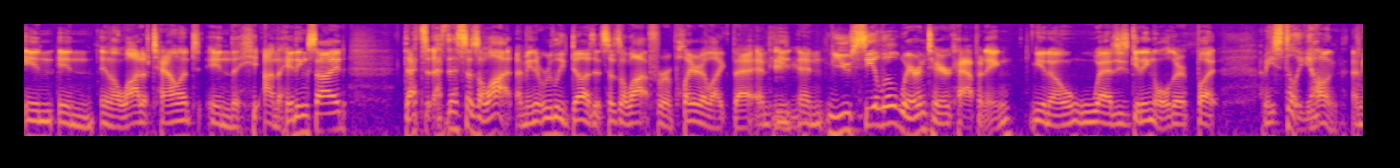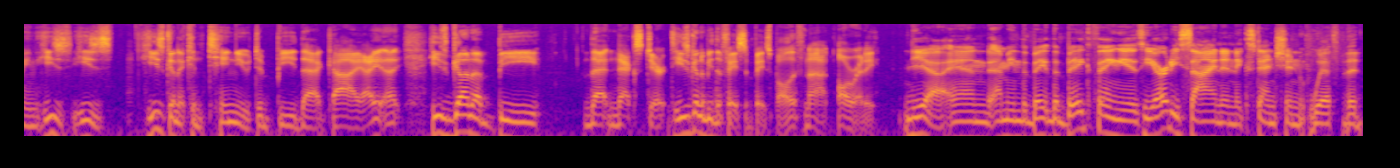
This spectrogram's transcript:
in in in a lot of talent in the on the hitting side that's that says a lot. I mean, it really does. It says a lot for a player like that, and he Mm-hmm. and you see a little wear and tear happening, you know, as he's getting older. But I mean, he's still young. I mean, he's he's he's going to continue to be that guy. I, I he's gonna be that next year. He's going to be the face of baseball, if not already. Yeah, and I mean the big the big thing is he already signed an extension with the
